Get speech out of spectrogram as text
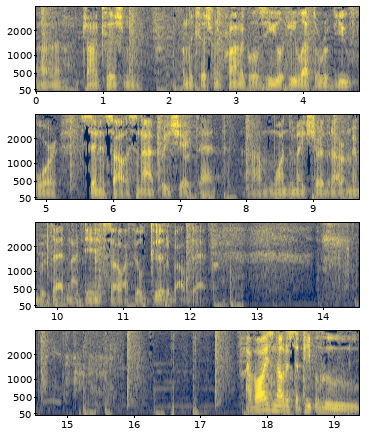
uh, John Cushman from the Cushman Chronicles. He he left a review for Sin and Solace, and I appreciate that. Um, wanted to make sure that I remembered that, and I did. So I feel good about that. I've always noticed that people who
